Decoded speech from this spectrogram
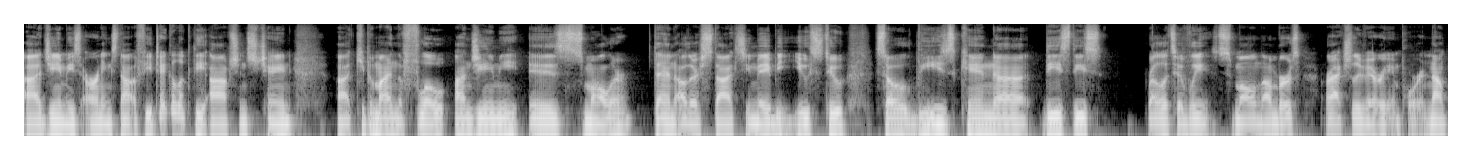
uh, GME's earnings. Now, if you take a look at the options chain, uh, keep in mind the float on GME is smaller than other stocks you may be used to. So these can uh, these these relatively small numbers are actually very important. Now,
